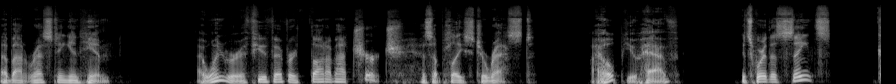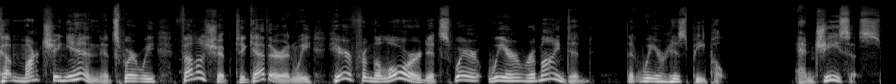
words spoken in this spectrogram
about resting in Him. I wonder if you've ever thought about church as a place to rest. I hope you have. It's where the saints come marching in. It's where we fellowship together and we hear from the Lord. It's where we are reminded that we are His people. And Jesus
